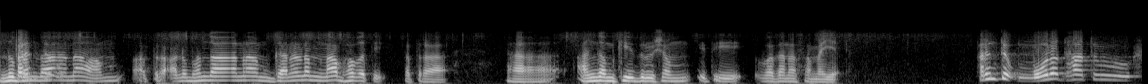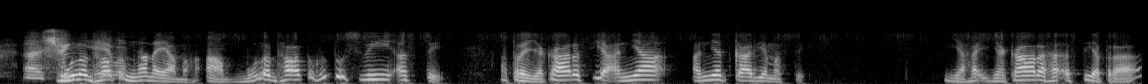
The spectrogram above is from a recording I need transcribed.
अनुबन्धानाम् अत्र अनुबन्धानां गणनं न भवति तत्र अङ्गं कीदृशम् इति वदनसमये। परन्तु मूलधातु मूलधातुं न नयामः। आम् मूलधातुः तु स्वी अस्ति। अत्र यकारस्य अन्या अन्यत् कार्यमस्ति। यः यकारः अस्ति अत्र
